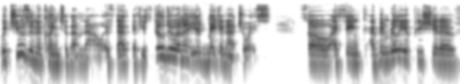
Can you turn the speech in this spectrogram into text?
we're choosing to cling to them now. If that, if you're still doing it, you're making that choice. So I think I've been really appreciative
